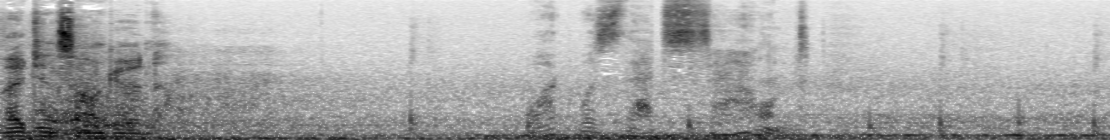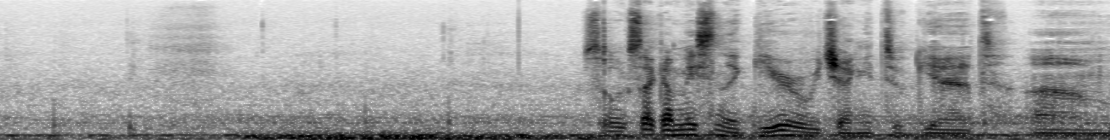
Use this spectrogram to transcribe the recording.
That didn't sound good. What was that sound? So it looks like I'm missing the gear which I need to get, um,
